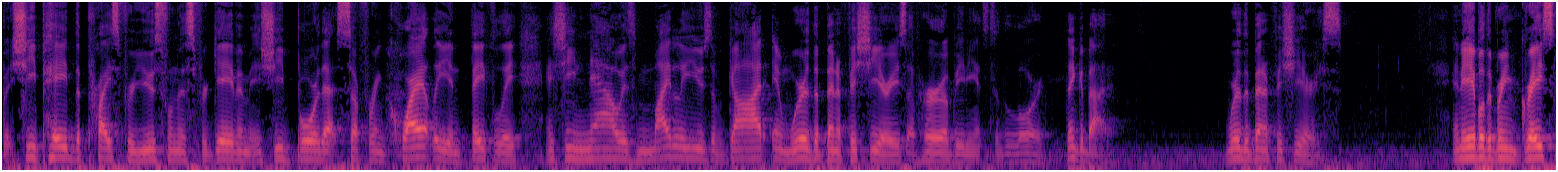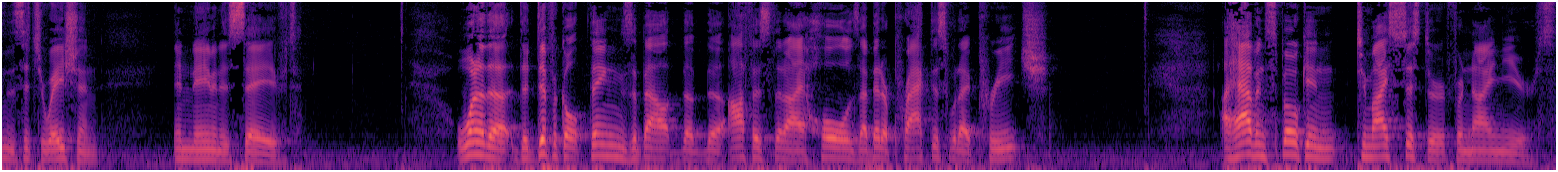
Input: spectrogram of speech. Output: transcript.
But she paid the price for usefulness, forgave him, and she bore that suffering quietly and faithfully. And she now is mightily used of God, and we're the beneficiaries of her obedience to the Lord. Think about it. We're the beneficiaries. And able to bring grace into the situation, and Naaman is saved one of the, the difficult things about the, the office that I hold is I better practice what I preach. I haven't spoken to my sister for nine years.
